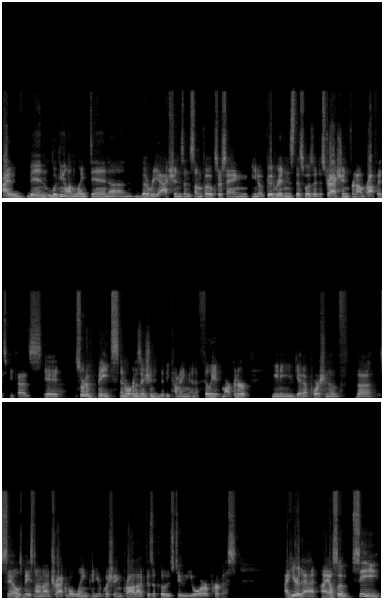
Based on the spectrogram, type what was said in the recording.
I've been looking on LinkedIn, um, the reactions, and some folks are saying, you know, good riddance. This was a distraction for nonprofits because it sort of baits an organization into becoming an affiliate marketer, meaning you get a portion of the sales based on a trackable link and you're pushing product as opposed to your purpose. I hear that. I also see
